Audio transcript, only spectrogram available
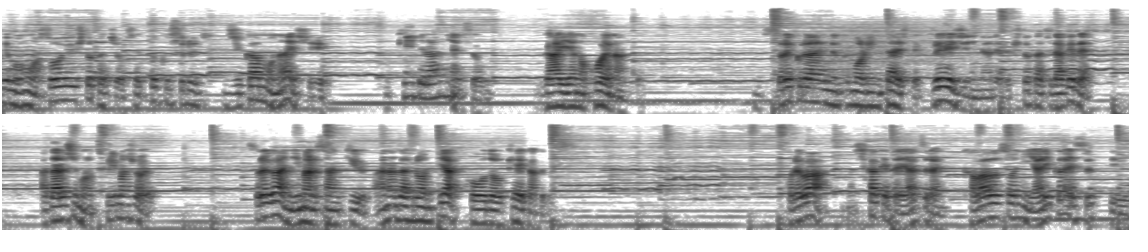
でももうそういう人たちを説得する時間もないし、聞いてらんないですよ。外野の声なんて。それくらいぬくもりに対してクレイジーになれる人たちだけで、新しいものを作りましょうよ。それが2039アナザフロンティア行動計画です。これは仕掛けた奴らにカワウソにやり返すっていう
